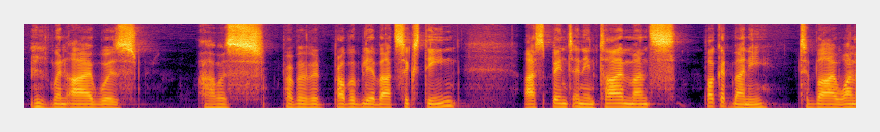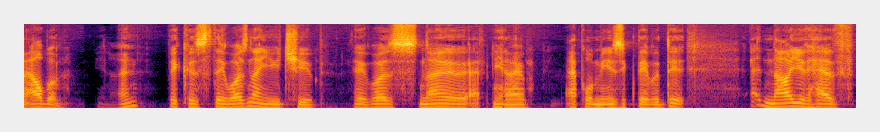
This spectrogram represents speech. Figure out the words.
when I was I was probably probably about sixteen. I spent an entire month's pocket money to buy one album. You know, because there was no YouTube, there was no you know Apple Music. There the, now you have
